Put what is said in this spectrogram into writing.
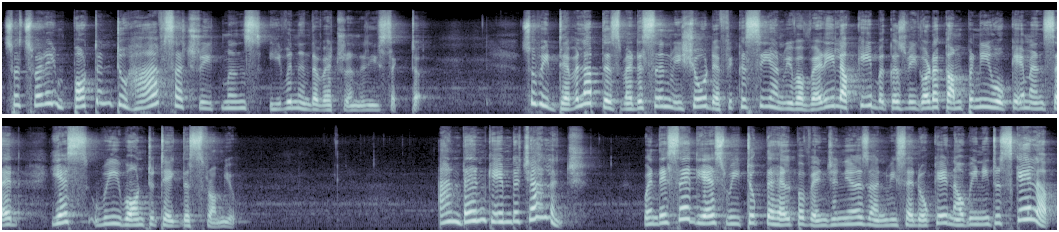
So it's very important to have such treatments even in the veterinary sector. So we developed this medicine, we showed efficacy, and we were very lucky because we got a company who came and said, Yes, we want to take this from you. And then came the challenge. When they said yes, we took the help of engineers and we said, okay, now we need to scale up.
